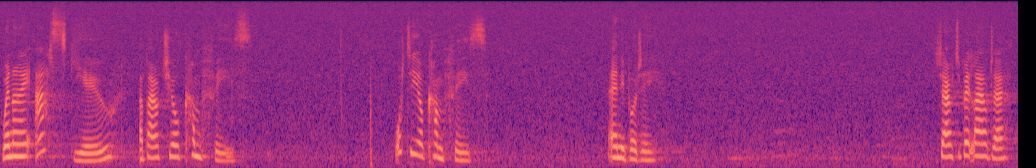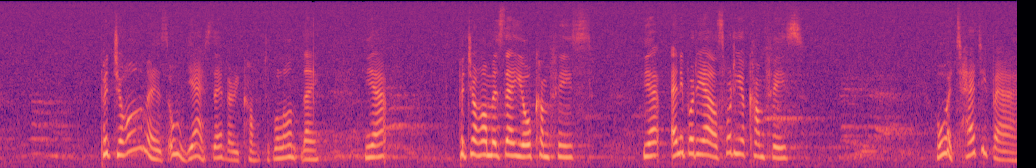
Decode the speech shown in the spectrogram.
when I ask you about your comfies. What are your comfies? Anybody? Shout a bit louder. Pajamas. Oh, yes, they're very comfortable, aren't they? Yeah. Pajamas, they're your comfies. Yeah. Anybody else? What are your comfies? Oh, a teddy bear.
